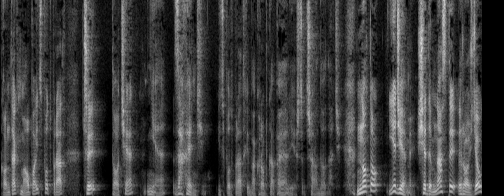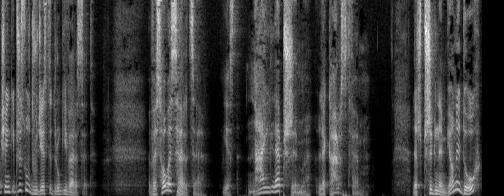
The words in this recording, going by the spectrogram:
kontakt małpa spod prat, czy to cię nie zachęci. Ispodprat chyba.pl jeszcze trzeba dodać. No to jedziemy. 17 rozdział Księgi Przysłów, 22 werset. Wesołe serce jest najlepszym lekarstwem, lecz przygnębiony duch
